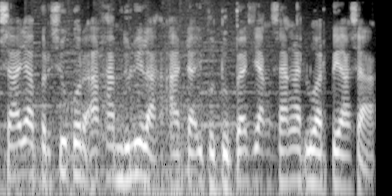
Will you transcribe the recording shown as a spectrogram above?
Saya bersyukur Alhamdulillah ada Ibu Dubes yang sangat luar biasa.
